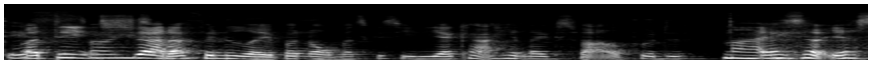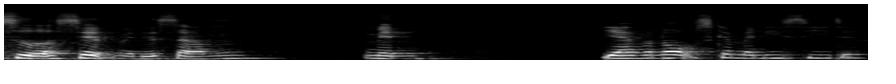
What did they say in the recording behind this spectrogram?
Det og det er svært at finde ud af, hvornår man skal sige det. Jeg kan heller ikke svaret på det. Nej. Altså, jeg sidder selv med det samme. Men ja, hvornår skal man lige sige det?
